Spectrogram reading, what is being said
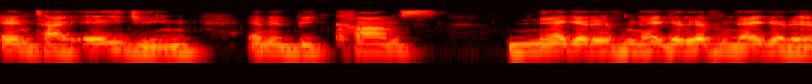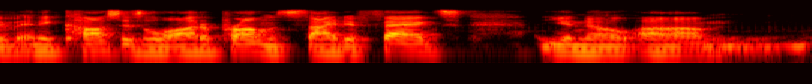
anti-aging and it becomes negative negative negative and it causes a lot of problems side effects you know um,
